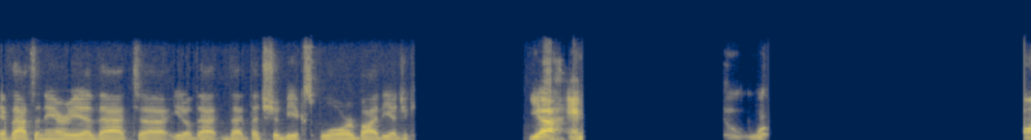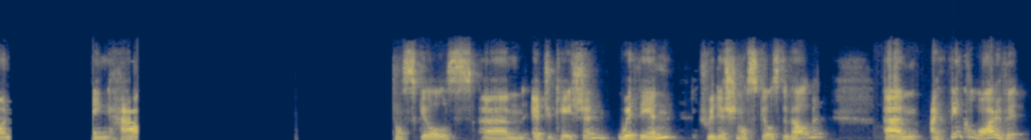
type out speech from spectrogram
if that's an area that, uh, you know, that, that, that should be explored by the education. Yeah. And on how skills um, education within traditional skills development. Um, I think a lot of it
